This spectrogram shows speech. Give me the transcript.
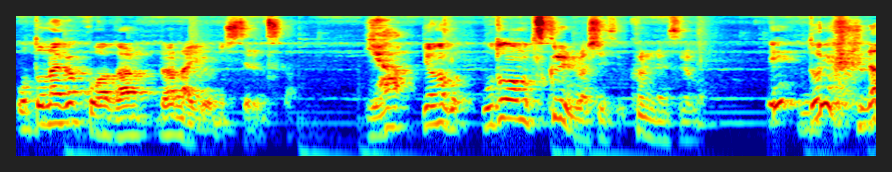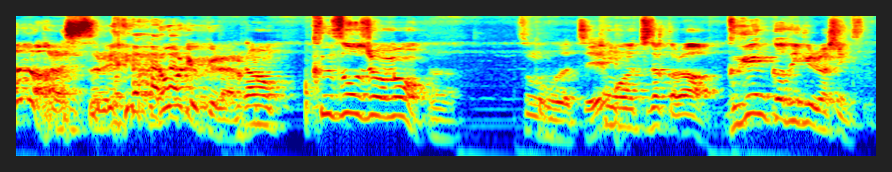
大人が怖がらないようにしてるんですか？いやいやなんか大人も作れるらしいですよ訓練すれば。え？どういう何の話それ？労力なあの、の空想上のうん。その友達？友達だから具現化できるらしいんですよ。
